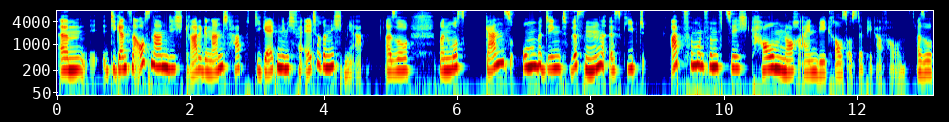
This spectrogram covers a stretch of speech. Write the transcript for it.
Ähm, die ganzen Ausnahmen, die ich gerade genannt habe, die gelten nämlich für Ältere nicht mehr. Also man muss ganz unbedingt wissen, es gibt ab 55 kaum noch einen Weg raus aus der PKV. Also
